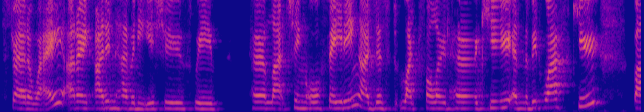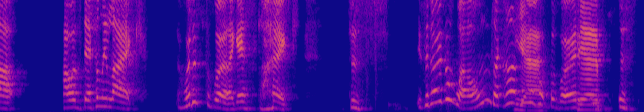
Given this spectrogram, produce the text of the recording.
straight away. I don't I didn't have any issues with her latching or feeding. I just like followed her cue and the midwife's cue. But I was definitely like, what is the word? I guess like just is it overwhelmed? I can't yeah. remember what the word yeah. is. Just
